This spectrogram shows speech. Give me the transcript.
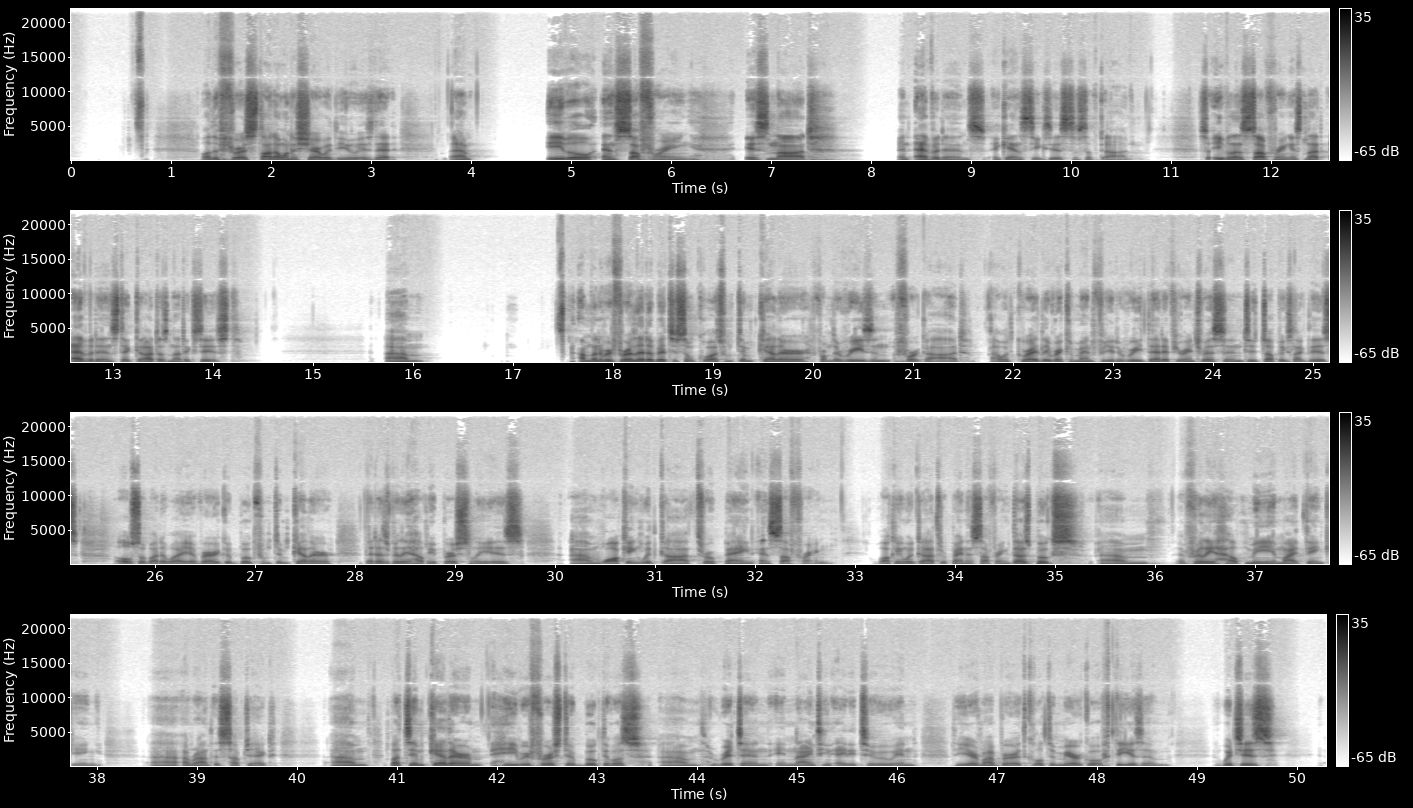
Well, the first thought I want to share with you is that um, evil and suffering is not an evidence against the existence of God. So, evil and suffering is not evidence that God does not exist. Um, I'm going to refer a little bit to some quotes from Tim Keller from The Reason for God. I would greatly recommend for you to read that if you're interested into topics like this. Also, by the way, a very good book from Tim Keller that has really helped me personally is um, Walking with God Through Pain and Suffering. Walking with God Through Pain and Suffering. Those books um, have really helped me in my thinking uh, around this subject. Um, but Tim Keller, he refers to a book that was um, written in 1982 in the year of my birth called The Miracle of Theism, which is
